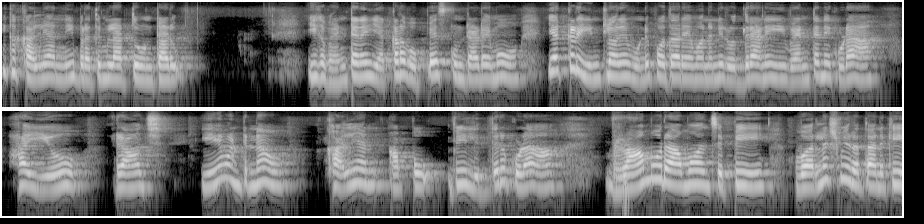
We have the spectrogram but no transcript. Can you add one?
ఇక కళ్యాణ్ని బ్రతిమలాడుతూ ఉంటాడు. ఇక వెంటనే ఎక్కడ ఒప్పేసుకుంటాడేమో ఎక్కడ ఇంట్లోనే ఉండిపోతారేమోనని రుద్రాని వెంటనే కూడా అయ్యో రాజ్ ఏమంటున్నావు? కళ్యాణ్ అప్పు వీళ్ళిద్దరూ కూడా రాము రాము అని చెప్పి వరలక్ష్మి వ్రతానికి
